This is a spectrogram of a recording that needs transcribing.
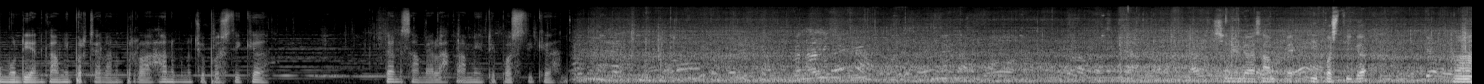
Kemudian kami berjalan perlahan menuju pos 3 dan sampailah kami di pos 3. Sini udah sampai di pos 3. Nah,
